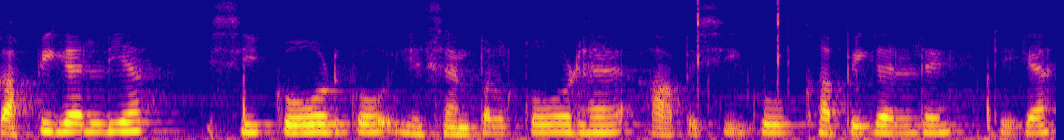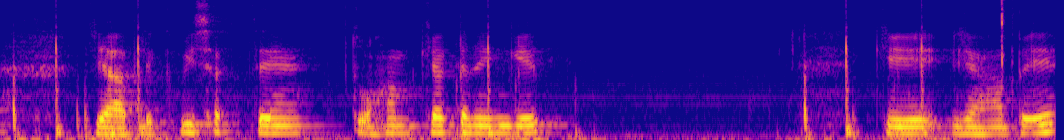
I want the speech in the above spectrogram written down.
कॉपी कर लिया। इसी कोड को, ये सैंपल कोड है, आप इसी को कॉपी कर लें, ठीक है? या आप लिख भी सकते हैं। तो हम क्या करेंगे कि यहाँ पे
